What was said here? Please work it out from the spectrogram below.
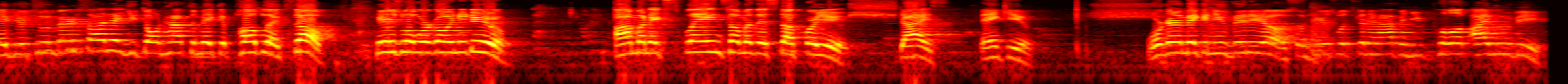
if you're too embarrassed on it, you don't have to make it public. So, here's what we're going to do. I'm going to explain some of this stuff for you. Shh, guys, thank you. We're going to make a new video. So here's what's going to happen. You pull up iMovie.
